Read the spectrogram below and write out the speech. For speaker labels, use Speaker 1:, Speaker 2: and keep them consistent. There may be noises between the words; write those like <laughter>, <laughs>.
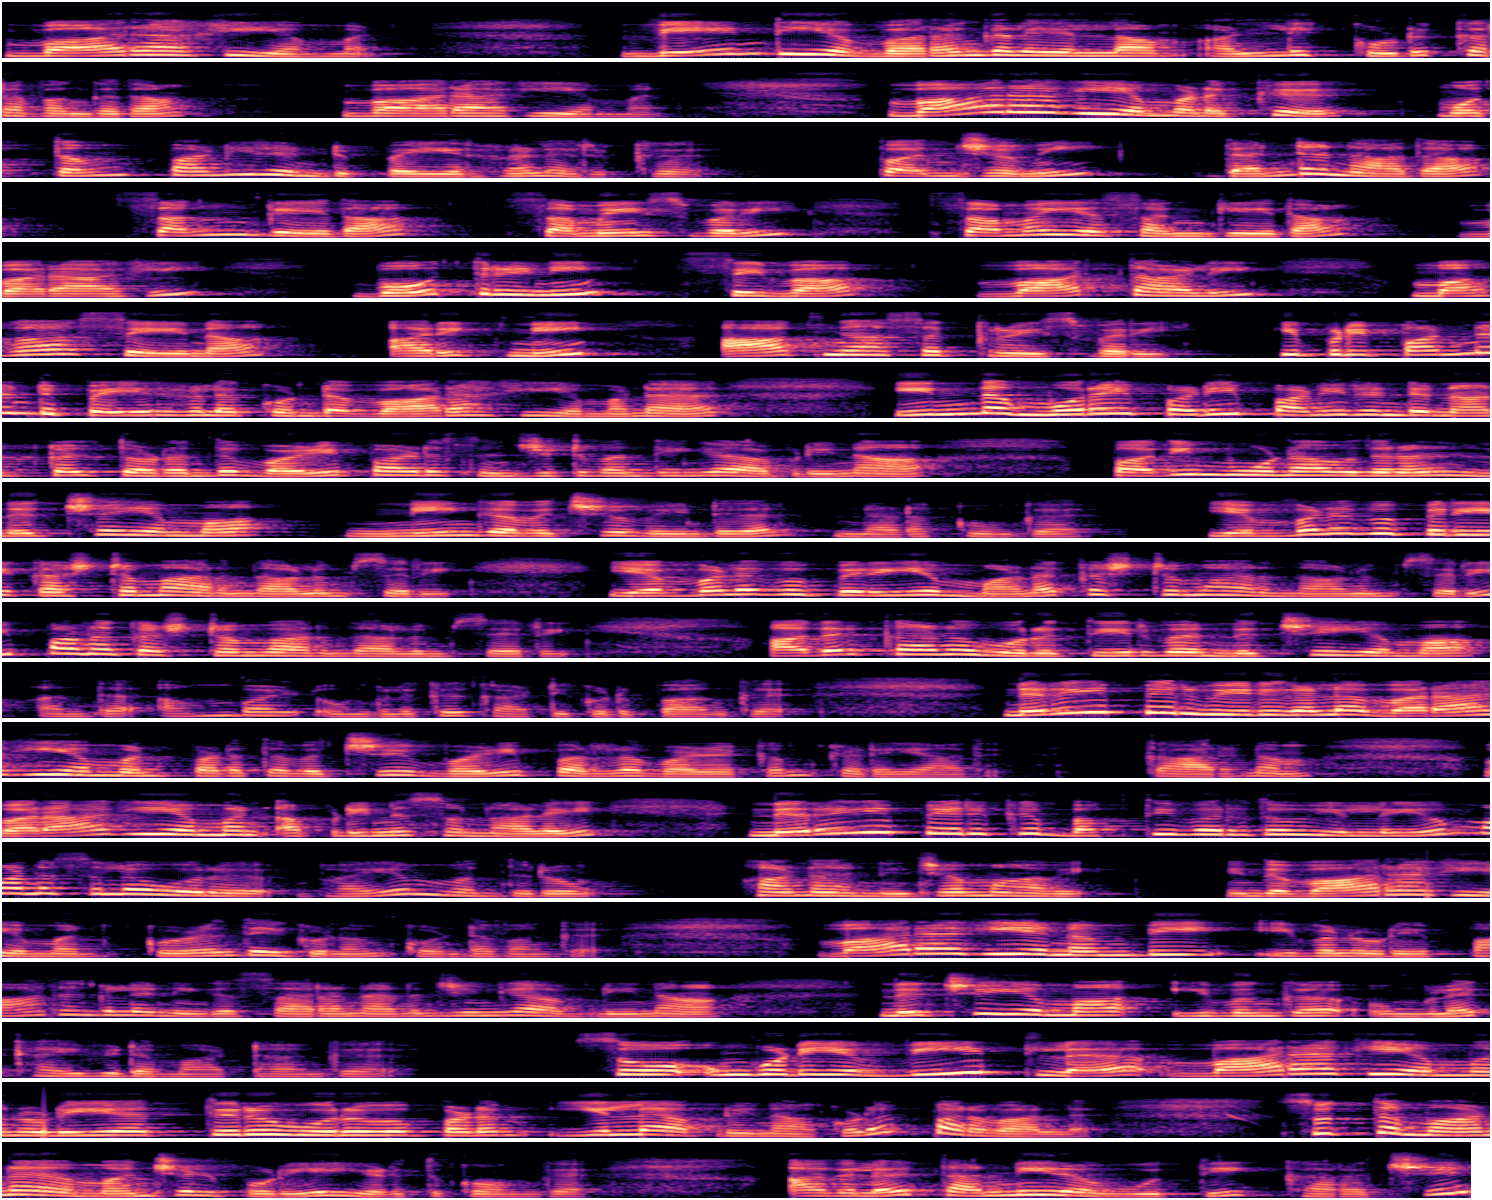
Speaker 1: வாராகி அம்மன். வேண்டிய வரங்களை எல்லாம் அள்ளி கொடுக்கறவங்க தான் வாராகி அம்மன். வாராகி அம்மனுக்கு மொத்தம் பனிரெண்டு பெயர்கள் இருக்கு. பஞ்சமி தண்டநாதா சங்கேதா சமேஸ்வரி சமய சங்கேதா வராகி போத்ரினி சிவா வார்த்தாளி மகாசேனா அரிக்னி ஆக்ஞாசக்ரீஸ்வரி. இப்படி பன்னெண்டு பெயர்களை கொண்ட வாராகி அம்மனை இந்த முறைப்படி பனிரெண்டு நாட்கள் தொடர்ந்து வழிபாடு செஞ்சுட்டு வந்தீங்க அப்படின்னா பதிமூணாவது நாள் நிச்சயமா நீங்க வச்ச வேண்டுதல் நடக்குங்க. எவ்வளவு பெரிய கஷ்டமா இருந்தாலும் சரி எவ்வளவு பெரிய மன கஷ்டமா இருந்தாலும் சரி பண கஷ்டமா இருந்தாலும் சரி அதற்கான ஒரு தீர்வை நிச்சயமா அந்த அம்பாள் உங்களுக்கு காட்டி கொடுப்பாங்க. நிறைய பேர் வீடுகளில் வராகி அம்மன் படத்தை வச்சு வழிபடுற வழக்கம் கிடையாது. காரணம். வராகி அம்மன் அப்படின்னு சொன்னாலே நிறைய பேருக்கு பக்தி வருதோ இல்லையோ மனசுல ஒரு பயம் வந்துடும் ஆனா நிஜமாவே இந்த வாராகி அம்மன் குழந்தை குணம் கொண்டவங்க. வாராகியை நம்பி இவளுடைய பாதங்களை நீங்க சரணடைஞ்சீங்க அப்படின்னா நிச்சயமா இவங்க உங்களை கைவிட மாட்டாங்க. ஸோ உங்களுடைய வீட்டில் வாராகி அம்மனுடைய திருவுருவப்படம் இல்லை அப்படின்னா கூட பரவாயில்ல. சுத்தமான மஞ்சள் பொடியை எடுத்துக்கோங்க. அதில் தண்ணீரை ஊற்றி கரைச்சி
